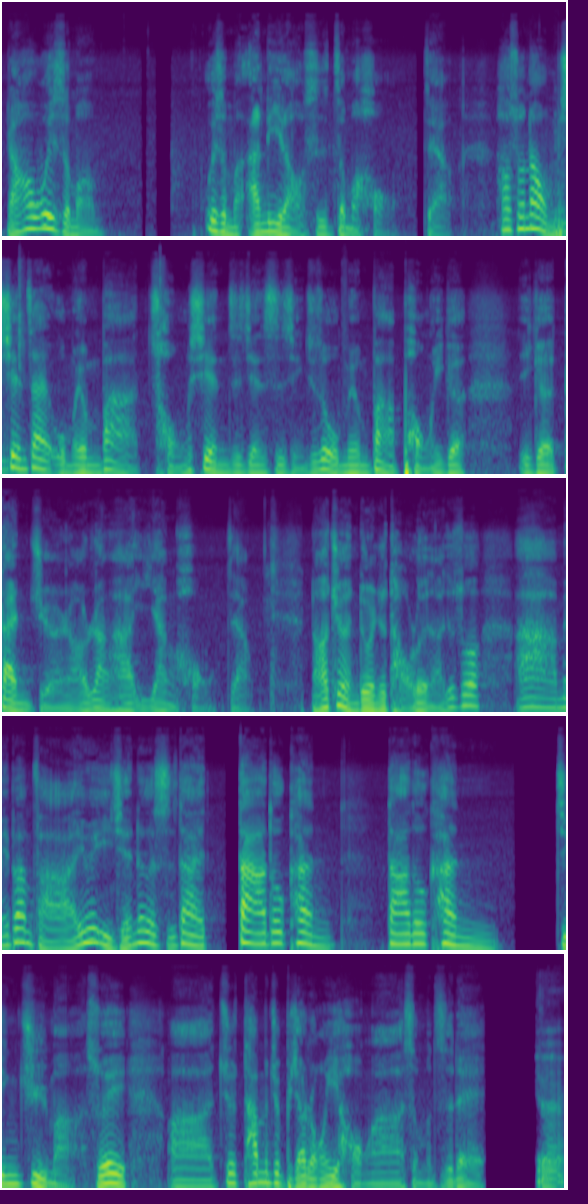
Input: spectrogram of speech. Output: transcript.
然后为什么？为什么安利老师这么红？这样，他说：“那我们现在我们有没有办法重现这件事情？就是我们有没有办法捧一个一个旦角，然后让他一样红？这样，然后就很多人就讨论啊，就说啊，没办法啊，因为以前那个时代大家都看大家都看京剧嘛，所以啊，就他们就比较容易红啊，什么之类。对，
